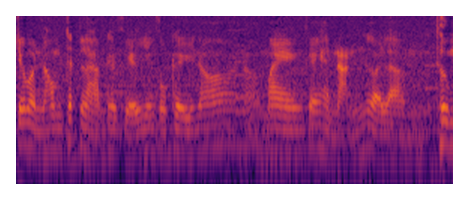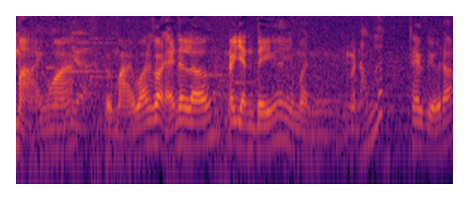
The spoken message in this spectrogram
chứ mình không thích làm theo kiểu những cuộc thi nó nó mang cái hình ảnh gọi là thương mại hóa. Thương mại quá có thể nó lớn nó danh tiếng nhưng mình mình không thích theo kiểu đó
